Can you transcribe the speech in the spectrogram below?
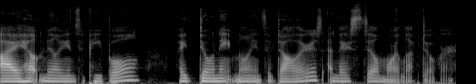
I help millions of people. I donate millions of dollars and there's still more left over.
